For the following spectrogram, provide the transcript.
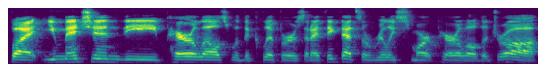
But you mentioned the parallels with the Clippers, and I think that's a really smart parallel to draw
